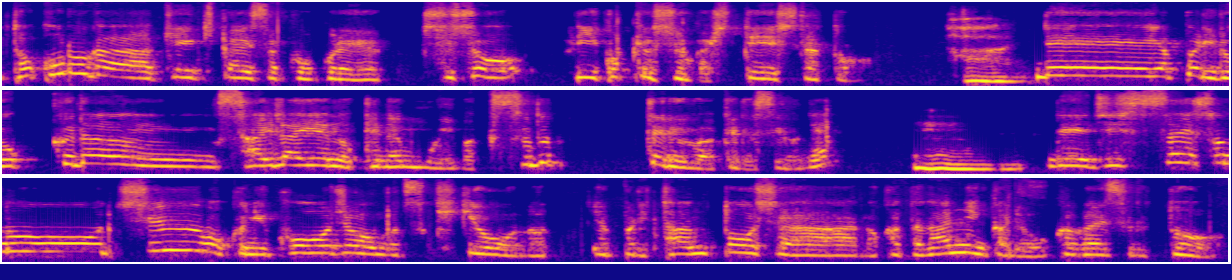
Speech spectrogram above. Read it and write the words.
ところが、景気対策をこれ、首相、李克強首相が否定したと。はい、で、やっぱりロックダウン再来への懸念も今くすぶってるわけですよね。うん、で、実際その中国に工場を持つ企業のやっぱり担当者の方何人かにお伺いすると、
